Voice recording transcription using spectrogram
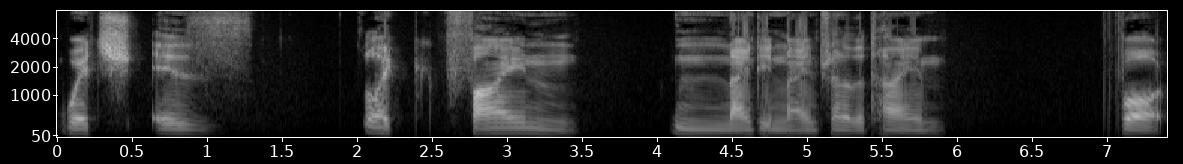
which is like fine 99% of the time, but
